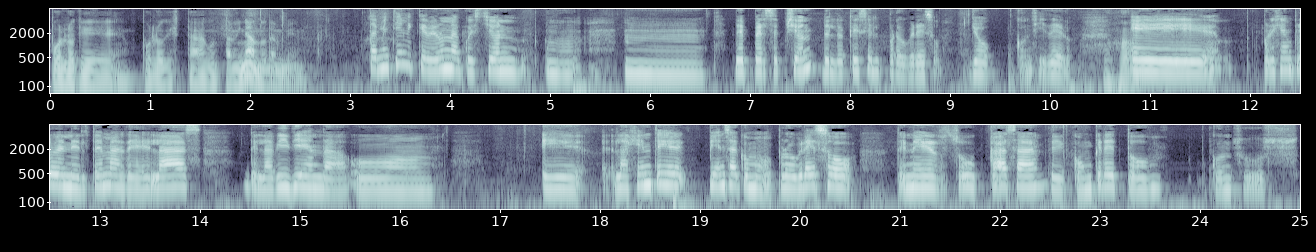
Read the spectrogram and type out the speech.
por lo que por lo que está contaminando también. También tiene que ver una cuestión como mm, de percepción de lo que es el progreso, yo considero. Eh, por ejemplo, en el tema de las de la vivienda o eh, la gente piensa como progreso tener su casa de concreto con sus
